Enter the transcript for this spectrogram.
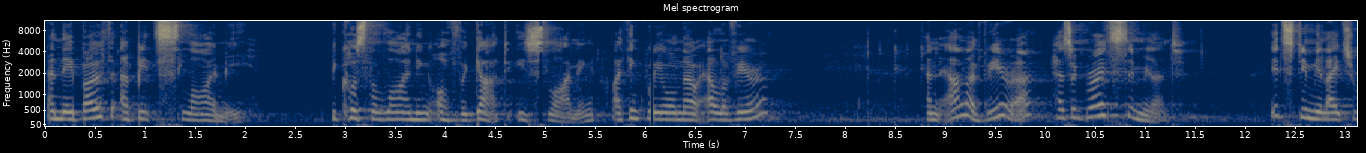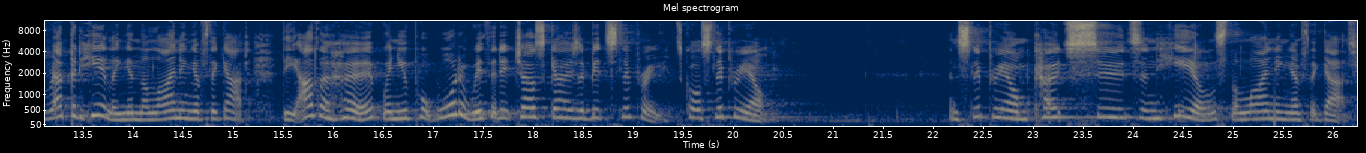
and they're both a bit slimy because the lining of the gut is sliming. I think we all know aloe vera. And aloe vera has a growth stimulant. It stimulates rapid healing in the lining of the gut. The other herb, when you put water with it, it just goes a bit slippery. It's called slippery elm. And slippery elm coats, soothes, and heals the lining of the gut.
